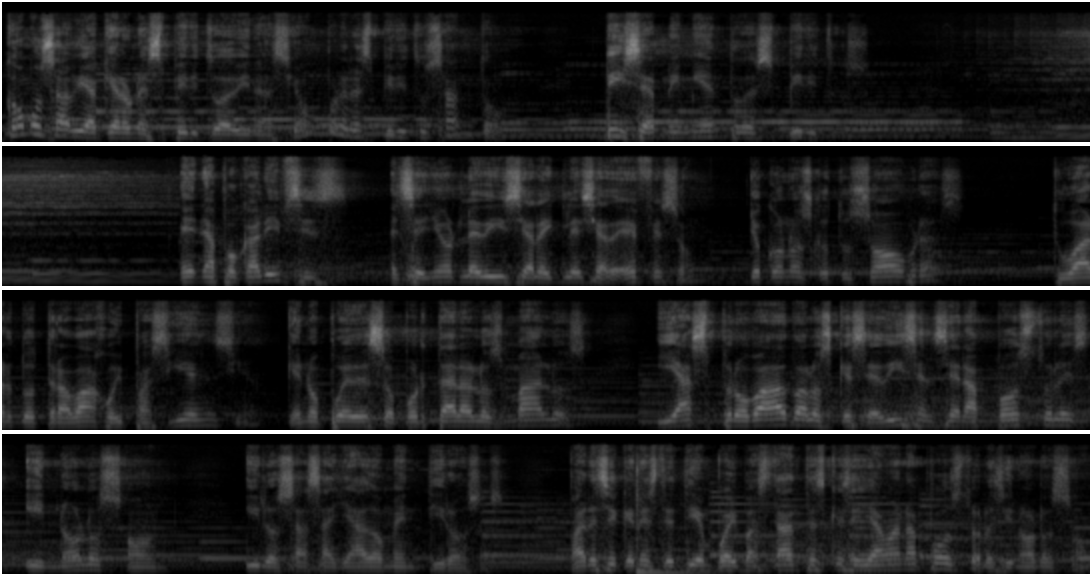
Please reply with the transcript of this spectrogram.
¿Cómo sabía que era un espíritu de adivinación? Por el Espíritu Santo. Discernimiento de espíritus. En Apocalipsis, el Señor le dice a la iglesia de Éfeso, yo conozco tus obras, tu arduo trabajo y paciencia, que no puedes soportar a los malos, y has probado a los que se dicen ser apóstoles y no lo son, y los has hallado mentirosos. Parece que en este tiempo hay bastantes que se llaman apóstoles y no lo son.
